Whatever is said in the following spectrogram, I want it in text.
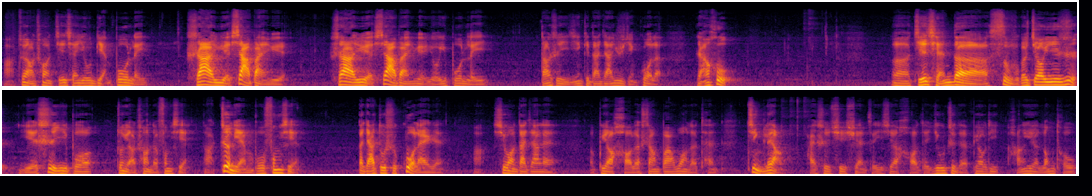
啊，中小创节前有两波雷，十二月下半月，十二月下半月有一波雷，当时已经给大家预警过了，然后。呃，节前的四五个交易日也是一波中小创的风险啊，这两波风险，大家都是过来人啊，希望大家呢不要好了伤疤忘了疼，尽量还是去选择一些好的优质的标的，行业龙头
